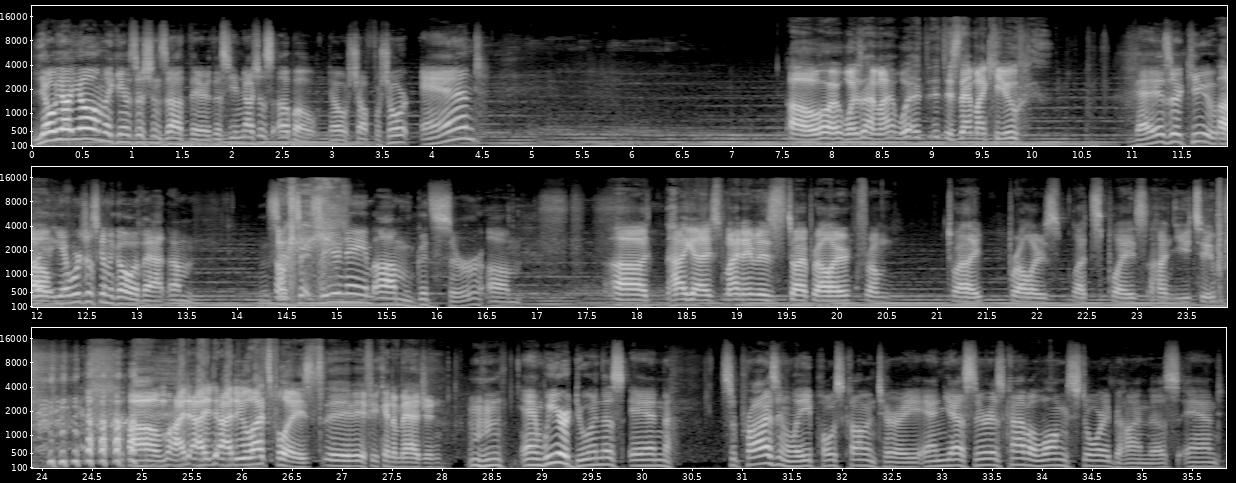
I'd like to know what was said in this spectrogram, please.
Yo, yo, yo, my game musicians out there. This is Obnoxious Oboe. No, shot for short. And. Oh, was that my? What, is that my cue? That is her cue. Uh, Um, yeah, we're just gonna go with that. Um. So, Okay. so, so your name, um, good sir. Um. Uh, hi guys, my name is Twilight Brawler from Twilight Brawlers Let's Plays on YouTube. I, I, I do Let's Plays, if you can imagine. Mhm, And we are doing this in surprisingly post commentary. And yes, there is kind of a long story behind this. And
